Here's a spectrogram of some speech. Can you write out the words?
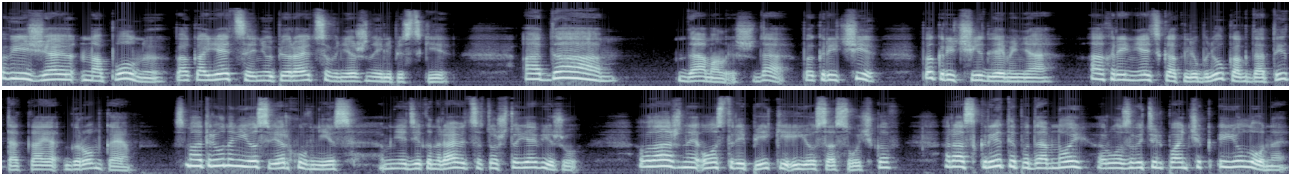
Въезжаю на полную, пока яйца не упираются в нежные лепестки. «Адам!» «Да, малыш, да, покричи, покричи для меня. Охренеть, как люблю, когда ты такая громкая». Смотрю на нее сверху вниз. Мне дико нравится то, что я вижу. Влажные острые пики ее сосочков, раскрытый подо мной розовый тюльпанчик ее лона.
